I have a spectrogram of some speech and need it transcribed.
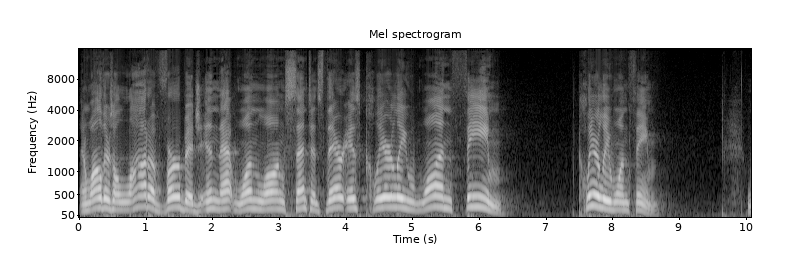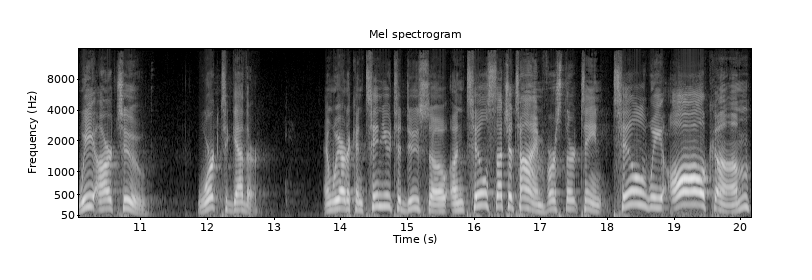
And while there's a lot of verbiage in that one long sentence, there is clearly one theme. Clearly, one theme. We are to work together. And we are to continue to do so until such a time, verse 13, till we all come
